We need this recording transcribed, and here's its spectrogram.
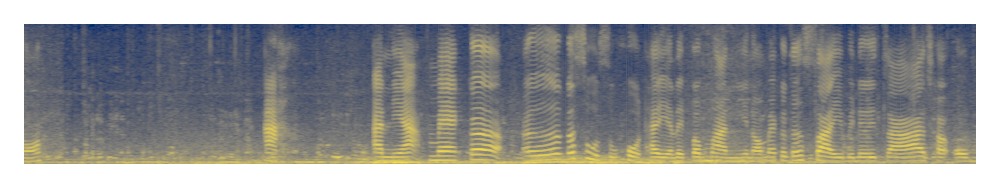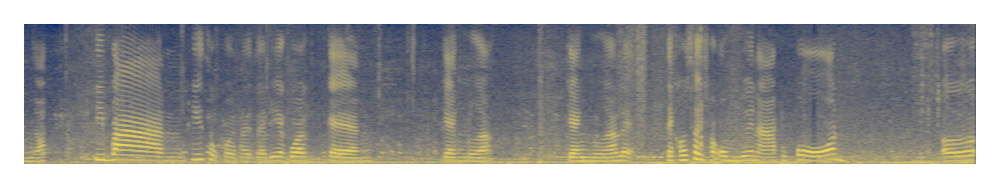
เนาะ อันเนี้ยแม่ก็เออก็สูตรสุโขทัยอะไรประมาณนี้เนาะแม่ก็จะใส่ไปเลยจ้าชะอมเนาะที่บ้านที่สุโขทัยจะเรียกว่าแกงแกงเนื้อ แกงเนื้อแหละ แต่เขาใส่ชะอมด้วยนะ ทุกคนเออ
